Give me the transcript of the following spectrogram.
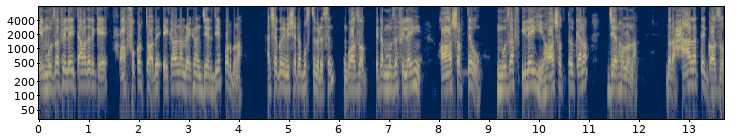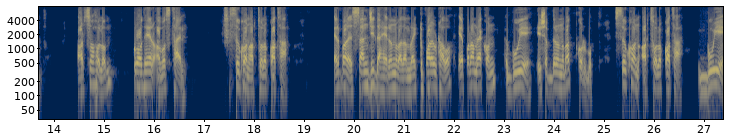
এই মুজাফ ইলাইহিতে আমাদেরকে ওয়াকফ করতে হবে, এই কারণে আমরা এখানে জের দিয়ে পড়ব না। আশা করি বিষয়টা বুঝতে পেরেছেন। গজব, এটা মুজাফ ইলাইহি হওয়া সত্ত্বেও, মুজাফ ইলাইহি হওয়া সত্ত্বেও কেন জের হলো না? ধরো, হালাতে গজব, অর্থ হলো ক্রোধের অবস্থায় সুখন অর্থ হলো কথা। এরপরে সঞ্জিদা হের অনুবাদ আমরা একটু পরে উঠাবো। এরপর আমরা এখন গুয়ে এই শব্দের অনুবাদ করব। সুখন অর্থ হলো কথা। গুয়ে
